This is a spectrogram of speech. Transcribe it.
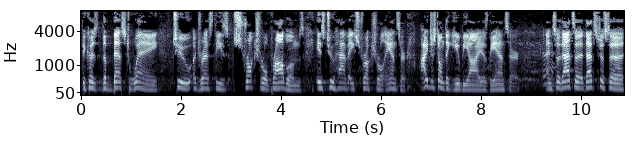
Because the best way to address these structural problems is to have a structural answer. I just don't think UBI is the answer. And so that's a that's just a,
